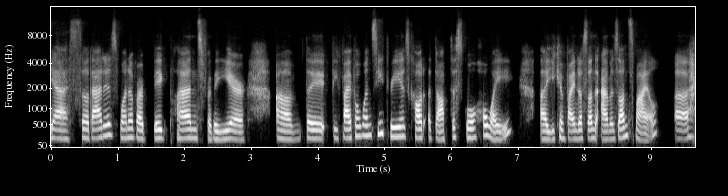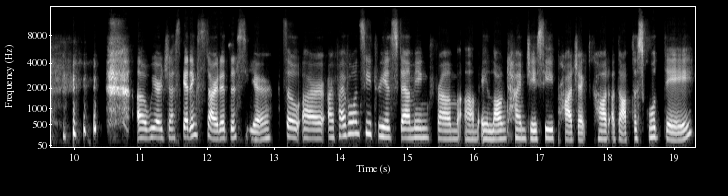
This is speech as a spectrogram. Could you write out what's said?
Yes, so that is one of our big plans for the year. Um, the, the 501c3 is called Adopt a School Hawaii. Uh, you can find us on Amazon Smile. Uh, uh, we are just getting started this year. So our, our 501c3 is stemming from um, a longtime JC project called Adopt a School Day.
